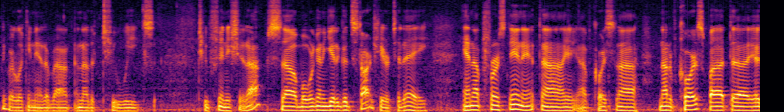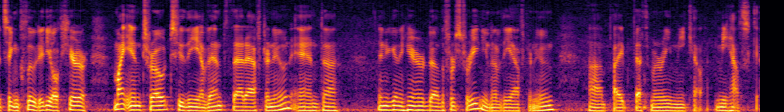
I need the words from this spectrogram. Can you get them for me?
I think we're looking at about another two weeks to finish it up. So, but we're going to get a good start here today. And up first in it, uh, of course, uh, not of course, but uh, it's included. You'll hear my intro to the event that afternoon, and uh, then you're going to hear the, the first reading of the afternoon uh, by Beth Marie Michal- Michalska.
